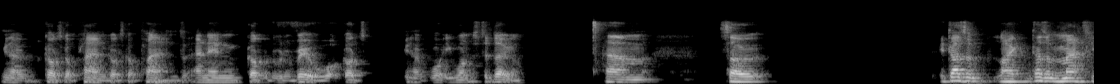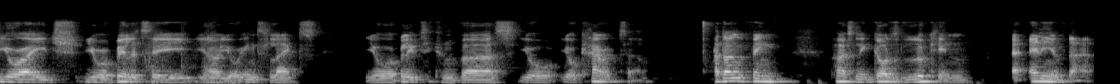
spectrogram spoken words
you know God's got planned, God's got planned, and then God would reveal what God's you know what He wants to do. Um, so it doesn't like it doesn't matter your age, your ability, you know, your intellect, your ability to converse, your your character. I don't think personally God's looking at any of that.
